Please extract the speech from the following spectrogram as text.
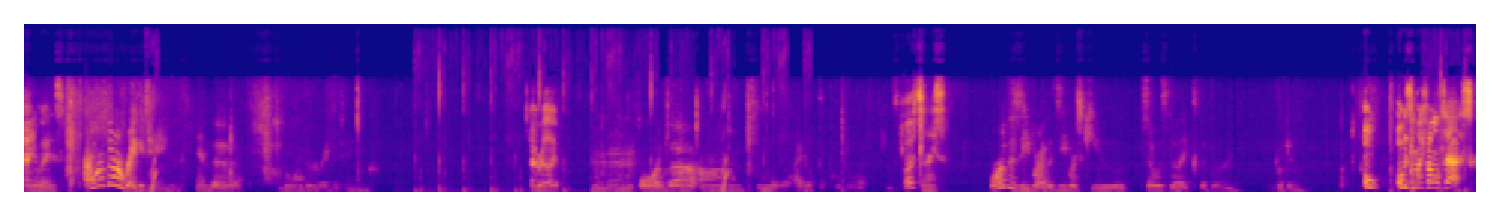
Anyways, I want the orangutan in the. I want the orangutan. Oh really? hmm Or the um. I like the poodle. He's Oh, that's nice. Or the zebra. The zebra's cute. So is the like the bird looking. Oh, oh, it's my final task.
